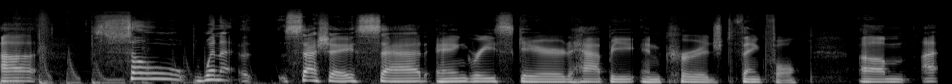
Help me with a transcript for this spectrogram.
Uh, so when I, uh, sashay, sad, angry, scared, happy, encouraged, thankful, um, I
